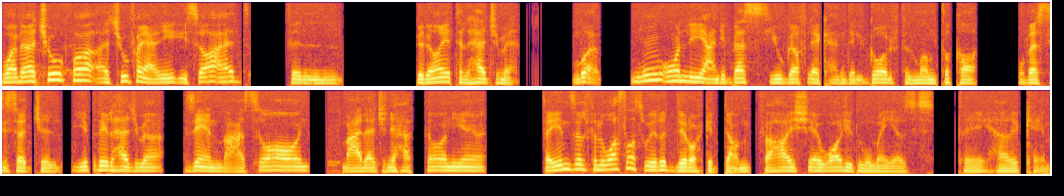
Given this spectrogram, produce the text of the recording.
وأنا اشوفه اشوفه يعني يساعد في ال- بداية الهجمة. مو- only يعني بس يوقف لك عند الجول في المنطقة وبس يسجل يبني الهجمة زين مع سون مع الأجنحة الثانية فينزل في الوسط ويرد يروح قدام. فهاي الشيء وايد مميز في هاري كين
